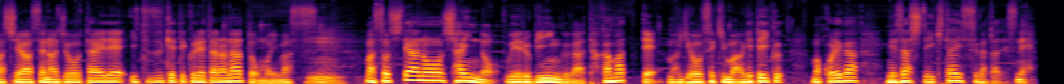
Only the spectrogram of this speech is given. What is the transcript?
まあ、幸せな状態で居続けてくれたらなと思います、うん。まあ、そしてあの社員のウェルビーイングが高まって、まあ、業績も上げていく、まあ、これが目指していきたい姿ですね、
